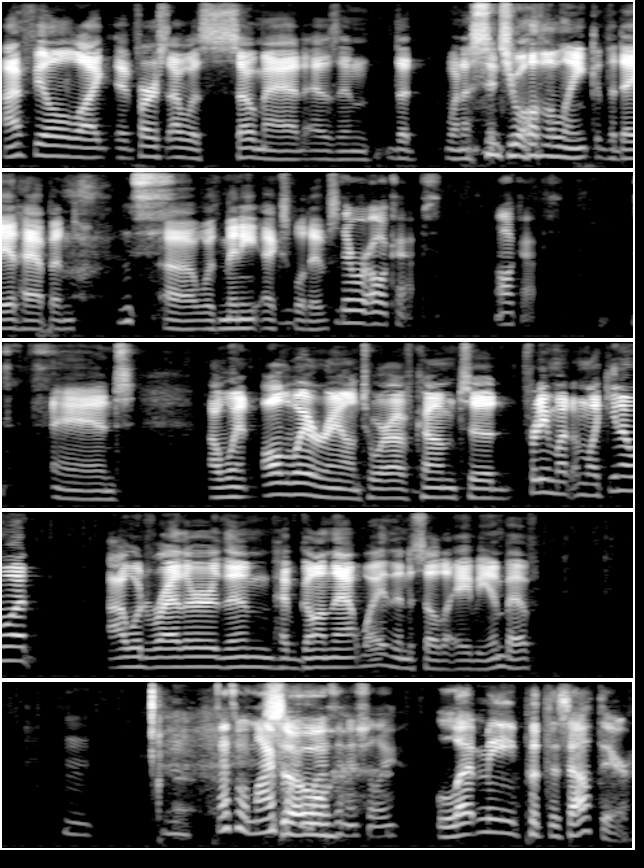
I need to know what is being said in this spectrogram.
I feel like at first I was so mad, as in the when I sent you all the link the day it happened, uh, with many expletives, There were all caps. All caps. and I went all the way around to where I've come to pretty much. I'm like, you know what? I would rather them have gone that way than to sell to AB InBev. Hmm. That's what my So- point was initially. Let me put this out there.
